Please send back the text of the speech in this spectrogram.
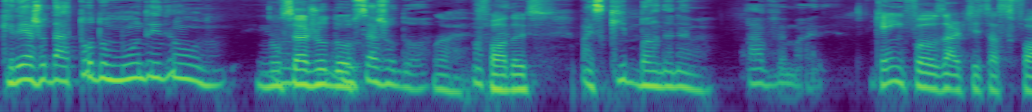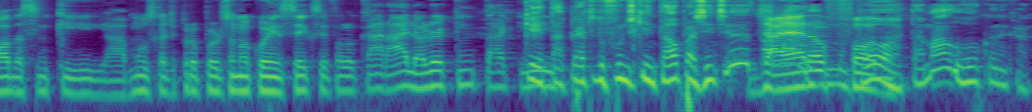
Queria ajudar todo mundo e não. Não se ajudou. Não se ajudou. É, foda isso. Mas que banda, né, meu? Ave Maria. Quem foi os artistas foda, assim, que a música te proporcionou conhecer, que você falou, caralho, olha quem tá aqui. Porque tá perto do fundo de quintal pra gente. tá Já era maluco, foda. Porra, tá maluco, né, cara?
